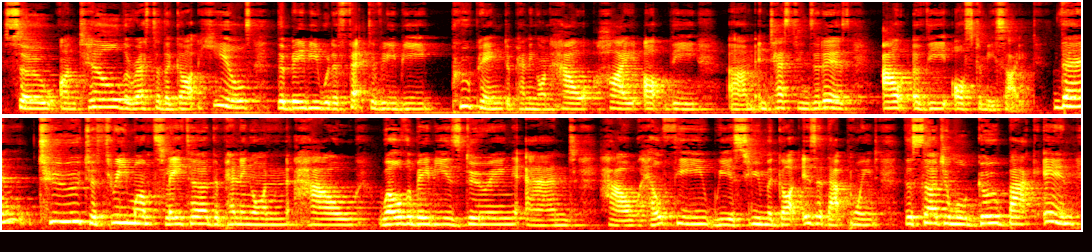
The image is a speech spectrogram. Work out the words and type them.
So until the rest of the gut heals, the baby would effectively be pooping, depending on how high up the um, intestines it is, out of the ostomy site. Then two to three months later, depending on how well the baby is doing and how healthy we assume the gut is at that point, the surgeon will go back in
